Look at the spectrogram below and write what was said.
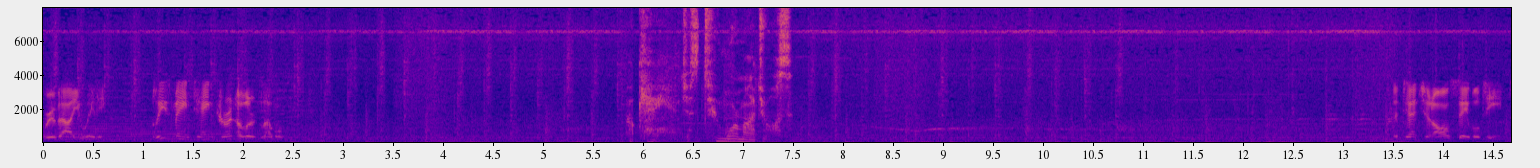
We're evaluating. Please maintain current alert level. Okay, just two more modules. Attention all Sable teams.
